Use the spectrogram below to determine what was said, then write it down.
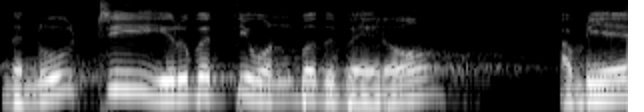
இந்த நூற்றி இருபத்தி ஒன்பது பேரும் அப்படியே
